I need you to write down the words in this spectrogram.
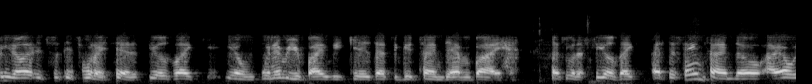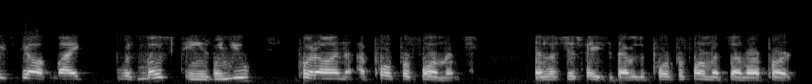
you know, it's it's what I said. It feels like you know, whenever your bye week is, that's a good time to have a bye. That's what it feels like. At the same time, though, I always feel like with most teams, when you put on a poor performance, and let's just face it, that was a poor performance on our part.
